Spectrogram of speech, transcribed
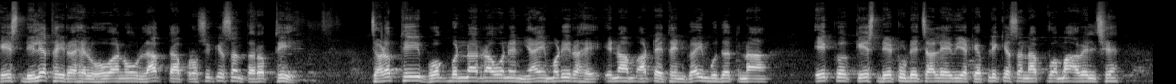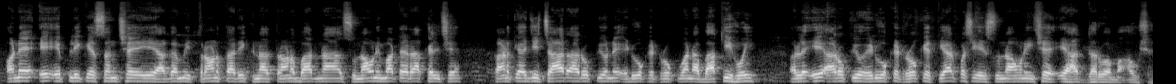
કેસ ડિલે થઈ રહેલ હોવાનું લાગતા પ્રોસિક્યુશન તરફથી ઝડપથી ભોગ બનનારાઓને ન્યાય મળી રહે એના માટે થઈને ગઈ મુદતના એક કેસ ડે ટુ ડે ચાલે એવી એક એપ્લિકેશન આપવામાં આવેલ છે અને એ એપ્લિકેશન છે એ આગામી ત્રણ તારીખના ત્રણ બારના સુનાવણી માટે રાખેલ છે, કારણ કે હજી ચાર આરોપીઓને એડવોકેટ રોકવાના બાકી હોય, એટલે એ આરોપીઓ એડવોકેટ રોકે ત્યાર પછી એ સુનાવણી છે એ હાથ ધરવામાં આવશે.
